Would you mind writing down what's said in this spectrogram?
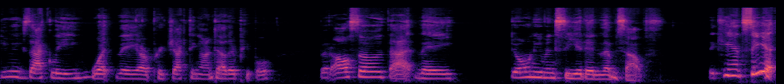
do exactly what they are projecting onto other people, but also that they don't even see it in themselves. They can't see it.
